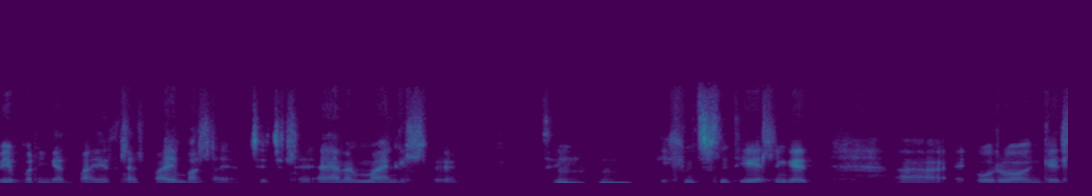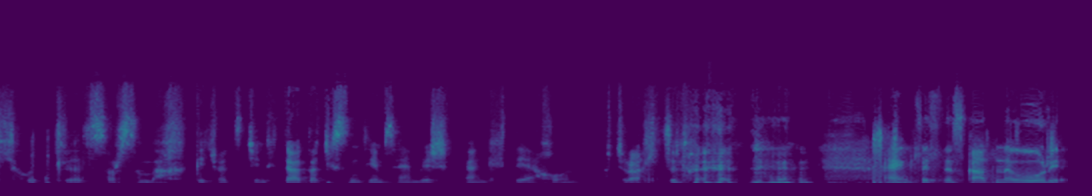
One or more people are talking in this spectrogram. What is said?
би бүр ингээд баярлал баян болоо явж ижлээ. Амар муу англи. Тий. Гихмчлэн тэгэл ингээд өөрөө ингээд хөдлөл сурсан бах гэж бодож байна. Гэтэ одоо ч гэсэн тийм сайн биш. Англихдээ яг уу учраа олчихно. Англи хэлнээс гадна өөр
